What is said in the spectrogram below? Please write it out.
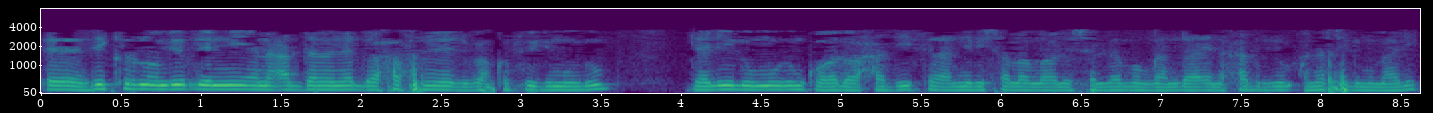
e zicre no mbirɗen ni ene addana neɗɗo hafnede bakkatuji muɗum dalilu muɗum ko oɗo hadith annabi sallllahu alih wa sallam mo ganduɗa ene habri ɗum anas ibne malik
